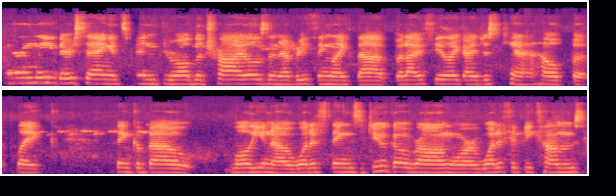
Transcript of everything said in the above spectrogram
apparently they're saying it's been through all the trials and everything like that but i feel like i just can't help but like think about well you know what if things do go wrong or what if it becomes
